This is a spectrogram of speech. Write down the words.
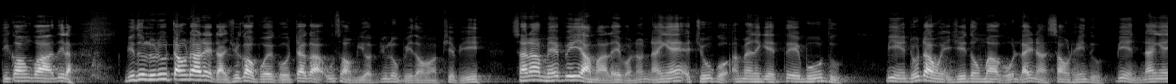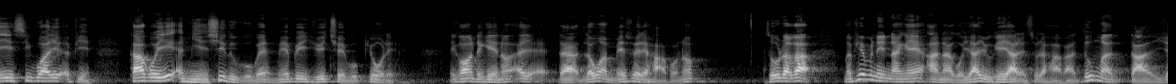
ဒီကောင်ကွာသိလားပြည်သူလူထုတောင်းတတဲ့ဒါရွေးကောက်ပွဲကိုတက်ကဥဆောင်ပြီးတော့ပြုလုပ်ပေးတော့မှာဖြစ်ပြီးဆန္ဒမဲပေးရမှာလဲပေါ့နော်နိုင်ငံရဲ့အကျိုးကိုအမှန်တကယ်တည်ဖို့သူပြီးရင်ဒုတာဝန်အရေးသုံးပါးကိုလိုက်နာဆောင်ထိန်သူပြီးရင်နိုင်ငံရေးစီးပွားရေးအပြင်ကာကွယ်ရေးအမြင်ရှိသူကိုပဲမဲပေးရွေးချယ်ဖို့ပြောတယ်ဒီကောင်တကယ်နော်အဲ့ဒါလုံးဝမဲဆွဲတဲ့ဟာပေါ့နော်ဆိုတာကမဖြစ်မနေနိုင်ငံရဲ့အာဏာကိုရယူခဲ့ရတယ်ဆိုတဲ့ဟာကသူ့မှာဒါရ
